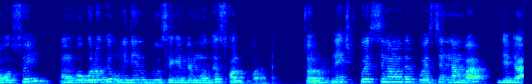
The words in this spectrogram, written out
অবশ্যই অঙ্কগুলোকে উইদিন টু সেকেন্ডের মধ্যে সলভ করা যায়। চলো নেক্সট কোয়েশ্চেন আমাদের কোয়েশ্চেন নাম্বার যেটা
